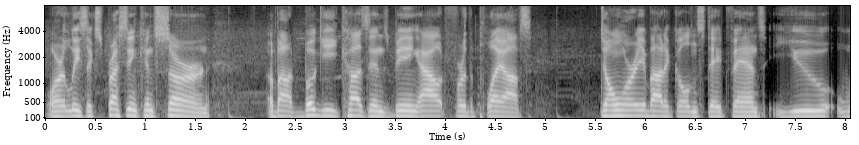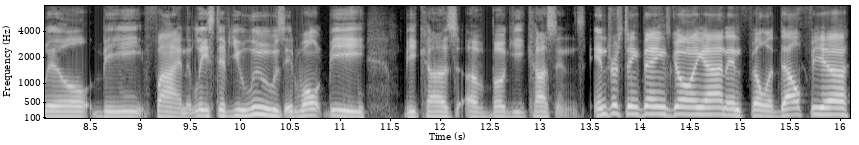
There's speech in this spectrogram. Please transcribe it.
or at least expressing concern about Boogie Cousins being out for the playoffs. Don't worry about it, Golden State fans. You will be fine. At least if you lose, it won't be because of Boogie Cousins. Interesting things going on in Philadelphia.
